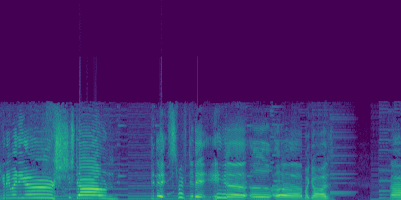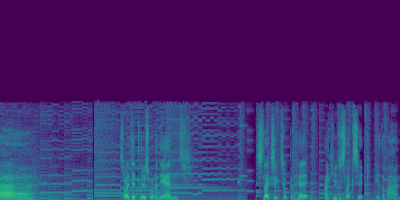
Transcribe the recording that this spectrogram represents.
You're gonna win him. She's down. Did it. Swift did it. Yeah. Oh, oh my god. Ah. So I did lose one in the end. Dyslexic took the hit. Thank you, Dyslexic. You're the man.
